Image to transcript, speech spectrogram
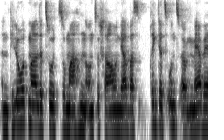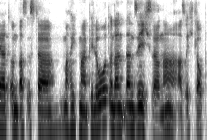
einen Pilot mal dazu zu machen und zu schauen, ja, was bringt jetzt uns irgendeinen Mehrwert und was ist da, mache ich mal einen Pilot und dann, dann sehe ich es ja. Ne? Also ich glaube,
